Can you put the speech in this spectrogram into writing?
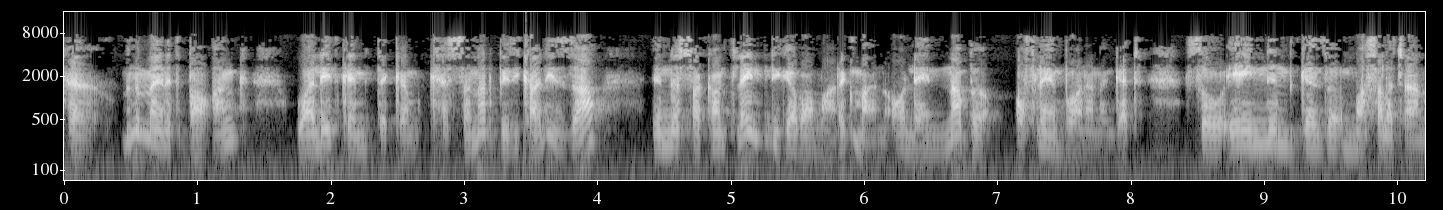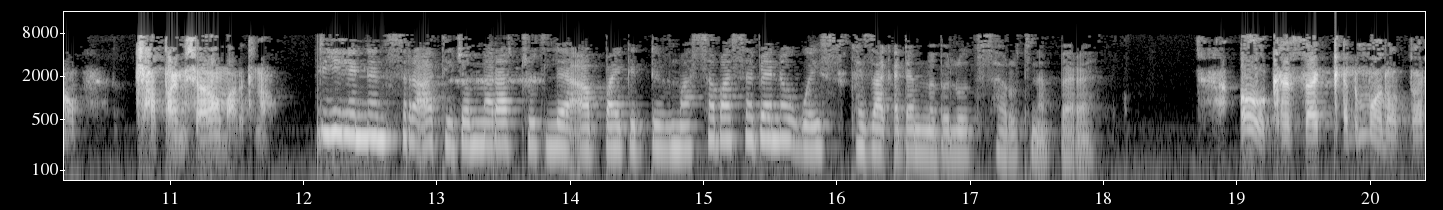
ከምንም አይነት ባንክ wallet ከሚጠቀም customer basically እዛ የእነሱ account ላይ እንዲገባ ማድረግ ማለት ነው። ኦንላይን እና በ offline በሆነ መንገድ ይህንን ገንዘብ ማሳለጫ ነው ቻፓ የሚሰራው ማለት ነው። ይህንን ስርዓት የጀመራችሁት ለአባይ ግድብ ማሰባሰቢያ ነው ወይስ ከዛ ቀደም ብሎ ትሰሩት ነበረ? ኦ ከዛ ቀድሞ ነበር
